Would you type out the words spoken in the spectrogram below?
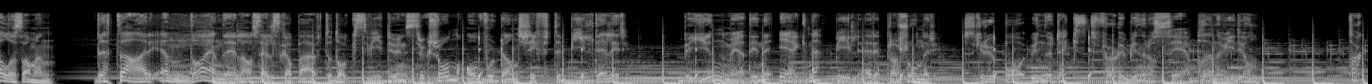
alle sammen! Dette er enda en del av selskapet Autodox videoinstruksjon om hvordan skifte bildeler. Begynn med dine egne bilreparasjoner. Skru på undertekst før du begynner å se på denne videoen. Takk!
